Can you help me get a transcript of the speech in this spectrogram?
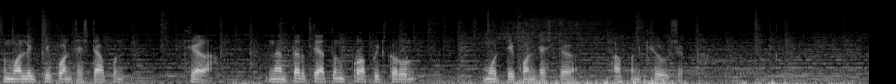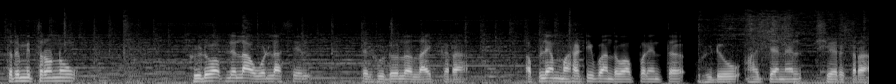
स्मॉल लीगचे कॉन्टेस्ट आपण खेळा. नंतर त्यातून प्रॉफिट करून मोठे कॉन्टेस्ट आपण खेळू शकता. तर मित्रांनो व्हिडिओ आपल्याला आवडला असेल तर व्हिडिओला लाईक करा. आपल्या मराठी बांधवापर्यंत व्हिडिओ हा चॅनल शेअर करा.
